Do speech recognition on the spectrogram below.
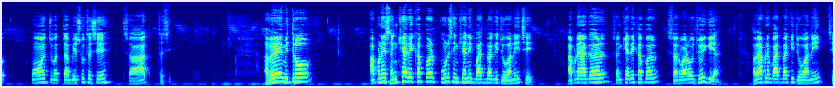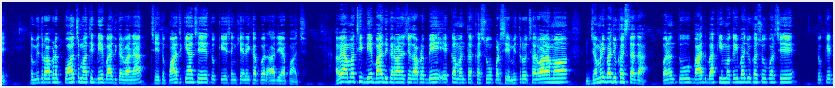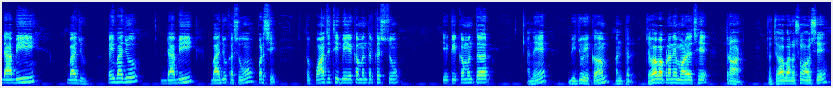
પાંચ વત્તા બે શું થશે? સાત થશે. હવે મિત્રો, આપણે સંખ્યા રેખા પર પૂર્ણ સંખ્યાની બાદબાકી જોવાની છે. આપણે આગળ સંખ્યા રેખા પર સરવાળો જોઈ ગયા. હવે આપણે બાદબાકી જોવાની છે. તો મિત્રો, આપણે પાંચમાંથી બે બાદ કરવાના છે. તો પાંચ ક્યાં છે? તો કે સંખ્યા રેખા પર આ રહ્યા પાંચ. હવે આમાંથી બે બાદ કરવાના છે તો આપણે બે એકમ અંતર ખસવું પડશે. મિત્રો, સરવાળામાં જમણી બાજુ ખસતા હતા, પરંતુ બાદ બાકીમાં કઈ બાજુ ખસવું પડશે? તો કે ડાબી બાજુ. કઈ બાજુ? ડાબી બાજુ ખસવું પડશે. તો પાંચથી બે એકમ અંતર ખસશું. એક એકમ અંતર અને બીજું એકમ અંતર. જવાબ આપણને મળે છે ત્રણ. તો જવાબ આનો શું આવશે?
